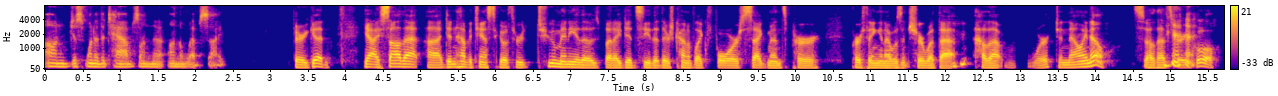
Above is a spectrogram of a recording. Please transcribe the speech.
on just one of the tabs on the on the website. Very good. Yeah, I saw that. Uh, I didn't have a chance to go through too many of those, but I did see that there's kind of like four segments per per thing, and I wasn't sure what that mm-hmm. how that worked, and now I know. So that's very cool.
